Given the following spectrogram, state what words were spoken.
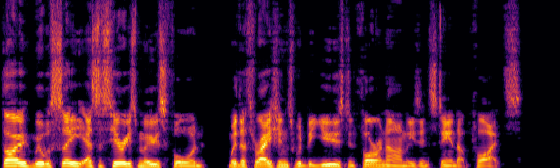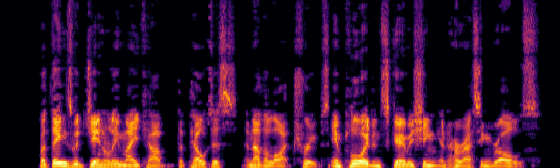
Though we will see as the series moves forward where the Thracians would be used in foreign armies in stand up fights. But these would generally make up the peltasts and other light troops employed in skirmishing and harassing roles.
